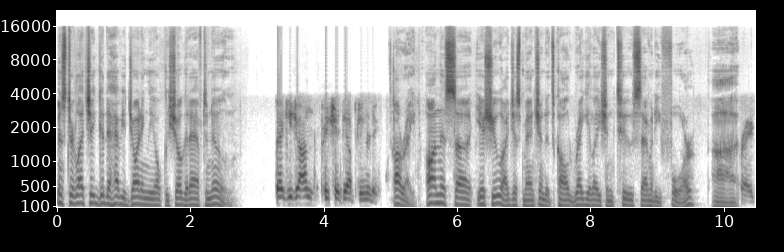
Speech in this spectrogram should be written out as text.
Mr. Lecce, good to have you joining the Oakley Show. Good afternoon. Thank you, John. Appreciate the opportunity. All right. On this uh, issue I just mentioned, it's called Regulation 274. Uh, right.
